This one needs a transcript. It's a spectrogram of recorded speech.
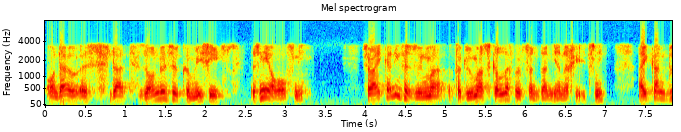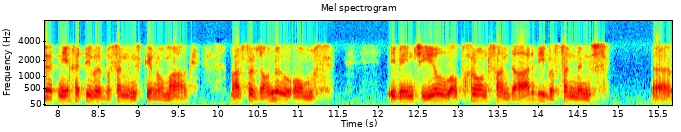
onthou is dat sonder so 'n kommissie is nie 'n hof nie. So hy kan nie vir Zuma vir Zuma skuldig bevind aan enige iets nie. Hy kan bloot negatiewe bevindinge teen hom maak, maar vir sonder om eventueel op grond van daardie bevindinge uh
